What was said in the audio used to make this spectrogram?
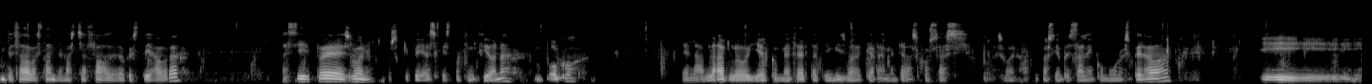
He empezado bastante más chafado de lo que estoy ahora. Así pues, bueno, pues que veas que esto funciona un poco, el hablarlo y el convencerte a ti mismo de que realmente las cosas, pues bueno, no siempre salen como uno esperaba. Y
